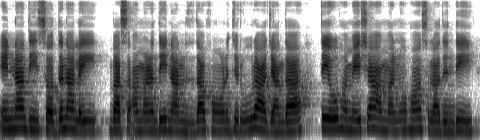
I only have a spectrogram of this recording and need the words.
ਇਹਨਾਂ ਦੀ ਸੁੱਧ ਲਈ। ਬਸ ਅਮਨ ਦੀ ਨਣਦ ਦਾ ਫੋਨ ਜ਼ਰੂਰ ਆ ਜਾਂਦਾ ਤੇ ਉਹ ਹਮੇਸ਼ਾ ਅਮਨ ਨੂੰ ਹੌਸਲਾ ਦਿੰਦੀ।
